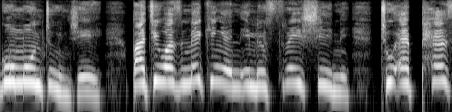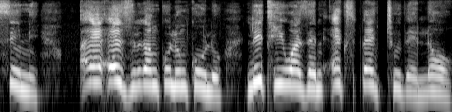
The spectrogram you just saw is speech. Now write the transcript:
kumuntu nje, but he was making an illustration to a person ezwi likaNkuluNkulu lithi he was an expert to the law.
